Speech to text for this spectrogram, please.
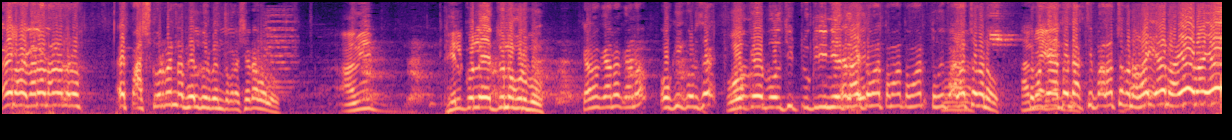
এই ভাই দাঁড়া দাঁড়া দাঁড়া এই পাস করবেন না ফেল করবেন তোমরা সেটা বলো আমি ফেল করলে এর জন্য করবো কেন কেন কেন ও কি করছে ওকে বলছি টুকলি নিয়ে এ ভাই যেতে। তোমার তোমার তোমার তুমি পালাচ্ছ কেন আমি তোমাকে এত একদম- ডাকছি পালাচ্ছ কেন ভাই এ ভাই এ ভাই এ।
